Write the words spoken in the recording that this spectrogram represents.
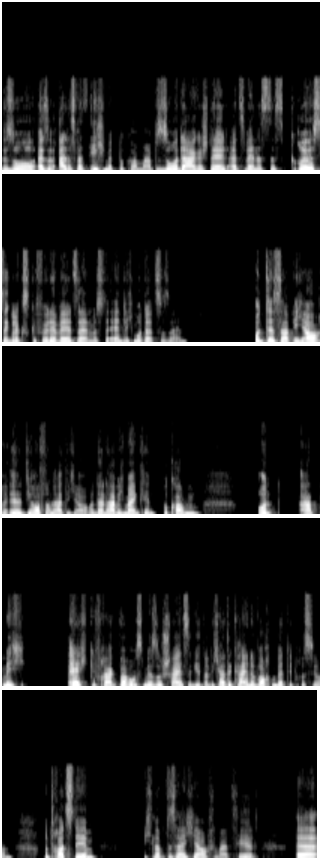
so, also alles, was ich mitbekommen habe, so dargestellt, als wenn es das größte Glücksgefühl der Welt sein müsste, endlich Mutter zu sein. Und das habe ich auch, äh, die Hoffnung hatte ich auch. Und dann habe ich mein Kind bekommen und habe mich echt gefragt, warum es mir so scheiße geht. Und ich hatte keine Wochenbettdepression. Und trotzdem, ich glaube, das habe ich ja auch schon mal erzählt, äh,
